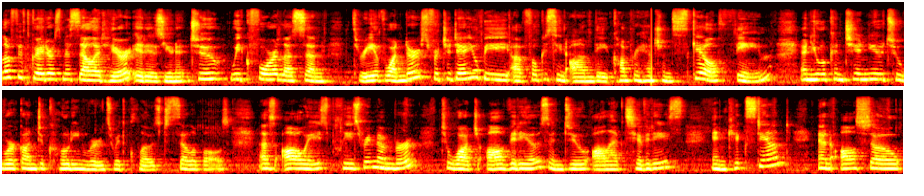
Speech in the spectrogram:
Hello, fifth graders. Miss Zellett here. It is Unit 2, Week 4, Lesson 3 of Wonders. For today, you'll be uh, focusing on the comprehension skill theme, and you will continue to work on decoding words with closed syllables. As always, please remember to watch all videos and do all activities in Kickstand, and also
